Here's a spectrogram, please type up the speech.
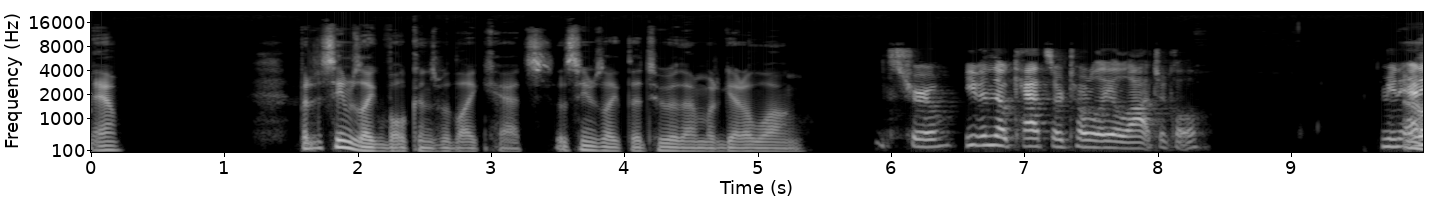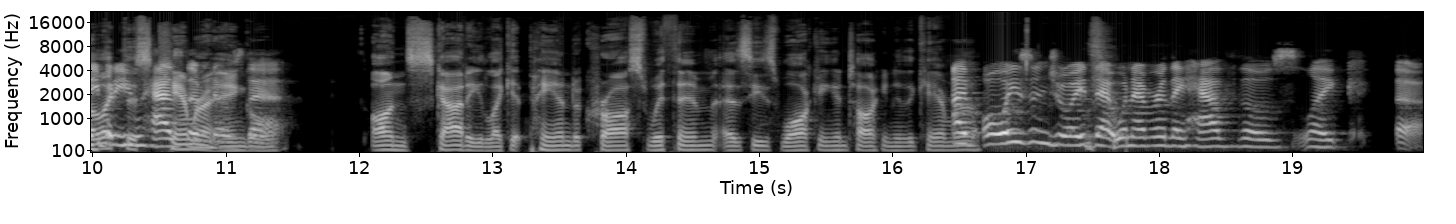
Yeah. But it seems like Vulcans would like cats. It seems like the two of them would get along. It's true, even though cats are totally illogical. I mean, I like anybody who this has them camera knows angle. that. on Scotty, like it panned across with him as he's walking and talking to the camera. I've always enjoyed that whenever they have those like uh,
